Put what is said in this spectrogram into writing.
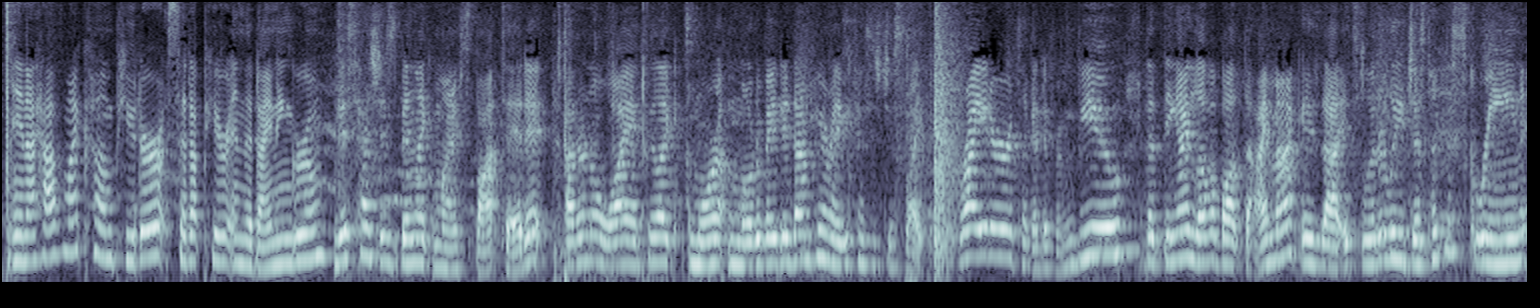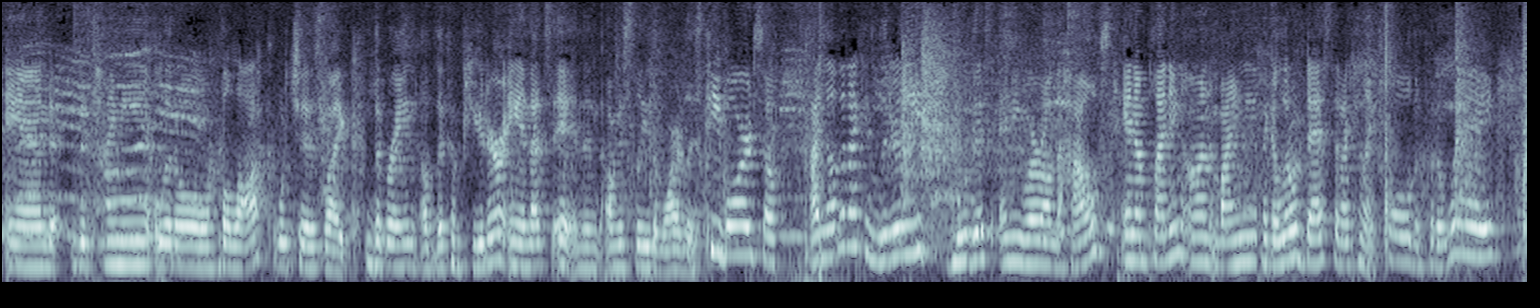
And I have my computer set up here in the dining room. This has just been like my spot to edit. I don't know why I feel like more motivated down here. Maybe because it's just like brighter. It's like a different view. The thing I love about the iMac is that it's literally just like the screen and the tiny little block, which is like the brain of the computer. And that's it. And then obviously the wireless keyboard. So I love that I can literally move this anywhere around the house. And I'm planning on buying like a little desk that I can like fold and put away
